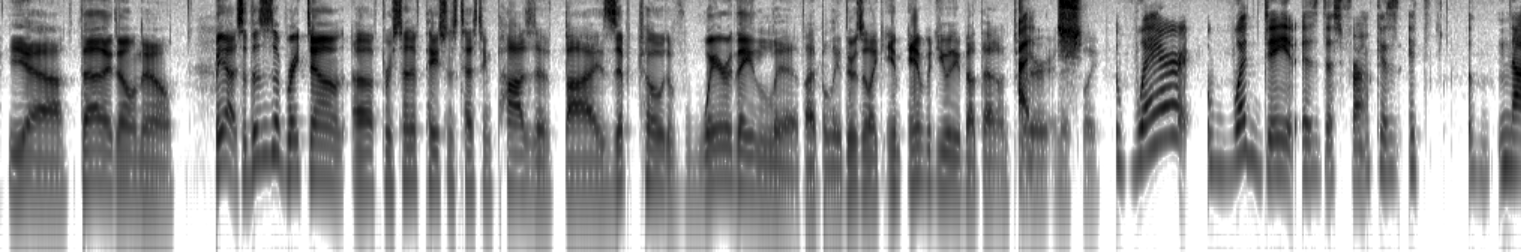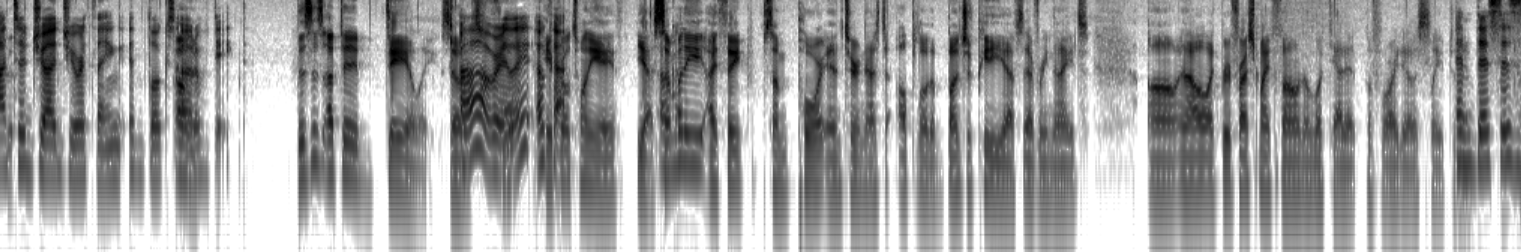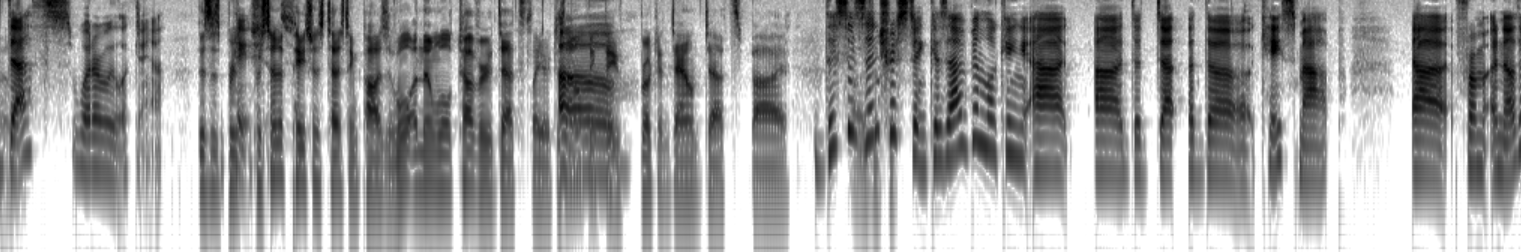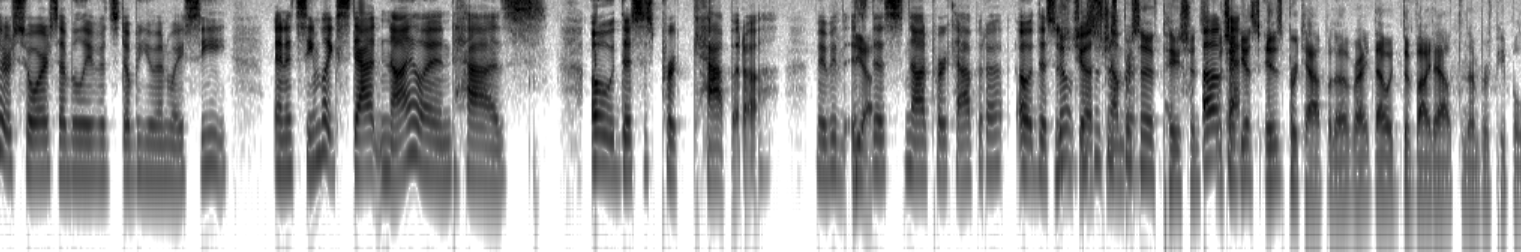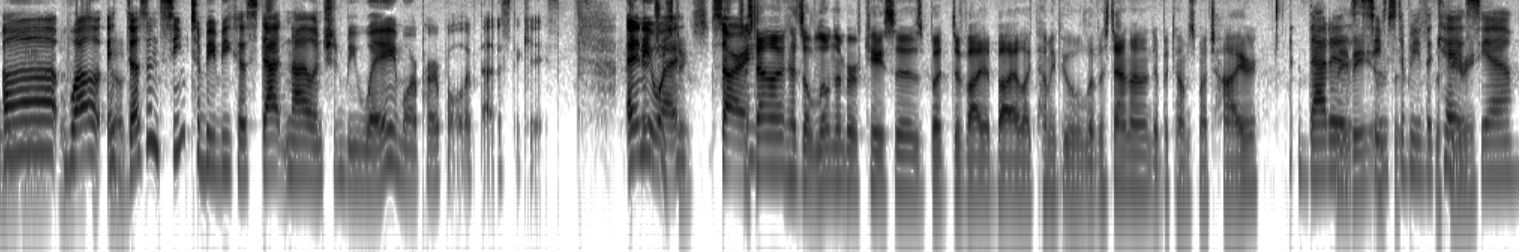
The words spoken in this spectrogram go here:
Yeah, that I don't know. But yeah, so this is a breakdown of percent of patients testing positive by zip code of where they live. I believe there's like am- ambiguity about that on Twitter I- initially. Where, what date is this from? Because it's not to judge your thing, it looks Oh, out of date. This is updated daily. So it's Oh, really? full- Okay. April 28th. Yeah, somebody, I think some poor intern has to upload a bunch of PDFs every night. Uh, and I'll like refresh my phone and look at it before I go to sleep. I And this is deaths? What are we looking at? This is per- percent of Patients. testing positive. Well, and then we'll cover deaths later because I don't Oh. think they've broken down deaths by. This is code. interesting because I've been looking at uh, the de- uh, the case map uh, from another source. I believe it's WNYC, and it seemed like Staten Island has. Oh, this is per capita. Maybe th- is Yeah. this not per capita? Oh, this is No, just this is just number. percent of patients, Oh, which I guess is per capita, right? That would divide out the number of people living. Uh, well, it doesn't seem to be because Staten Island should be way more purple if that is the case. Anyway, sorry. So Staten Island has a low number of cases, but divided by like how many people live in Staten Island, it becomes much higher. That is maybe, is seems the- to be the, the case. theory. Yeah.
